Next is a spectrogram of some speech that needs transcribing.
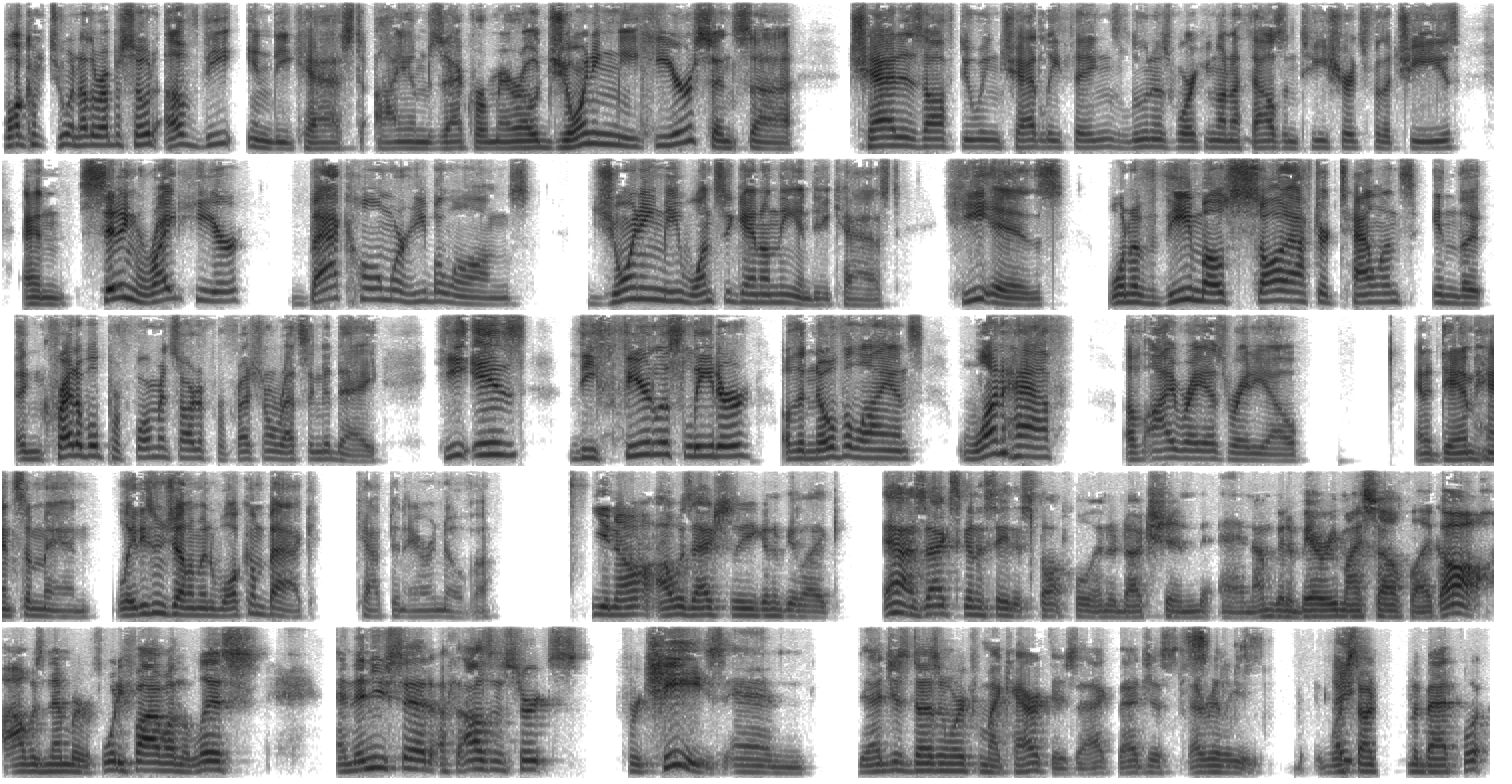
Welcome to another episode of the IndieCast. I am Zach Romero. Joining me here since uh, Chad is off doing Chadly things, Luna's working on a thousand t-shirts for the cheese, and sitting right here, back home where he belongs, joining me once again on the IndieCast. He is one of the most sought after talents in the incredible performance art of professional wrestling today. He is the fearless leader of the Nova Alliance, one half of iReyes Radio, and a damn handsome man. Ladies and gentlemen, welcome back, Captain Aaron Nova. You know, I was actually going to be like, yeah, Zach's going to say this thoughtful introduction, and I'm going to bury myself like, oh, I was number 45 on the list. And then you said a thousand shirts for cheese, and that just doesn't work for my character, Zach. That just that really we're starting on the bad foot.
